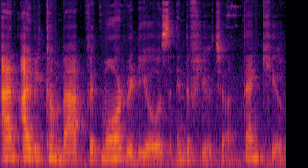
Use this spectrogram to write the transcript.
and I will come back with more videos in the future. Thank you.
